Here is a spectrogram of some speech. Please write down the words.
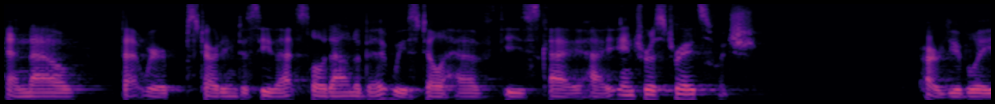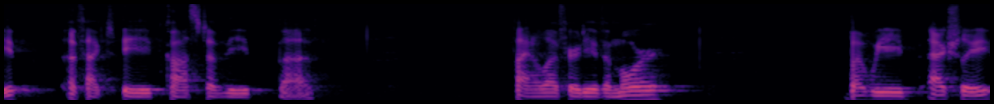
and now that we're starting to see that slow down a bit, we still have these sky-high interest rates, which arguably affect the cost of the uh, final effort even more. But we actually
